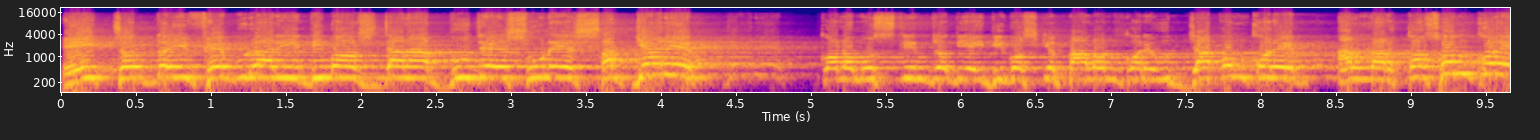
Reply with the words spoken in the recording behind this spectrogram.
এই চোদ্দই ফেব্রুয়ারি দিবস যারা বুঝে, শুনে সজ্ঞানে কোন মুসলিম যদি এই দিবসকে পালন করে, উদযাপন করে, আল্লাহর কসম করে,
